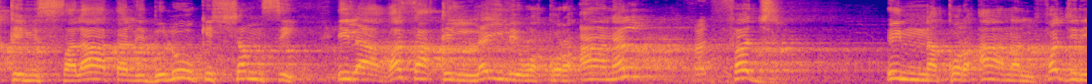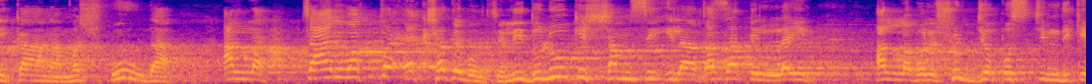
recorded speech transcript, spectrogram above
আকিমিস সালাত আলি দুলুকি শামসি ইলা গাসাকিল লাইলি ওয়া ইন্না কুরআনাল ফজরি কানা মাশহুদা। আল্লাহ চার ওয়াক্ত একসাথে বলছে লি দুলুকি শামসি ইলা গাসাকিল লাইল। আল্লাহ বলে, সূর্য পশ্চিম দিকে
